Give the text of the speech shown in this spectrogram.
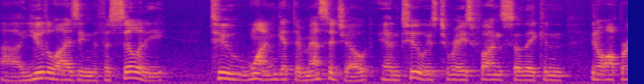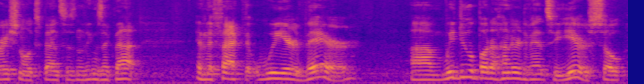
uh, utilizing the facility to one get their message out and two is to raise funds so they can you know operational expenses and things like that. And the fact that we are there um, we do about 100 events a year. So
